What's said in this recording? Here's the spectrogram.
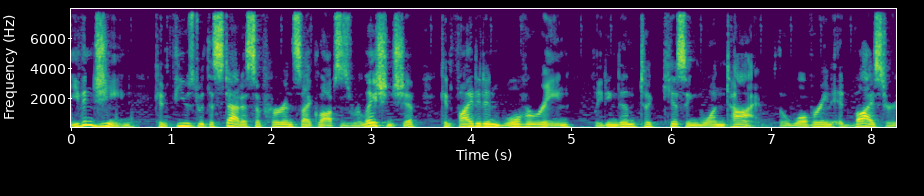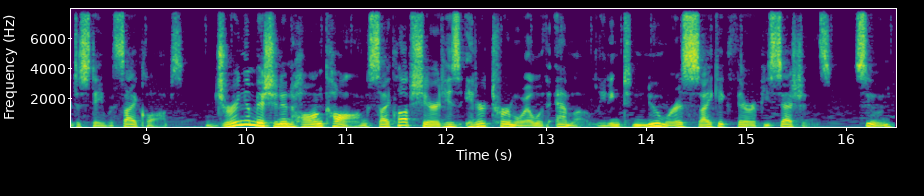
Even Jean, confused with the status of her and Cyclops' relationship, confided in Wolverine, leading them to kissing one time, though Wolverine advised her to stay with Cyclops. During a mission in Hong Kong, Cyclops shared his inner turmoil with Emma, leading to numerous psychic therapy sessions. Soon,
